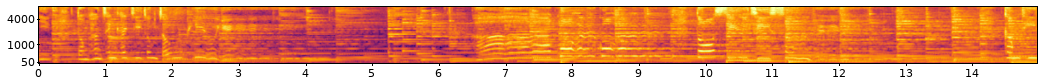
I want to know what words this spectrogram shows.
叶，荡向清溪之中早飘远。啊，过去过去，多少次心愿。今天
